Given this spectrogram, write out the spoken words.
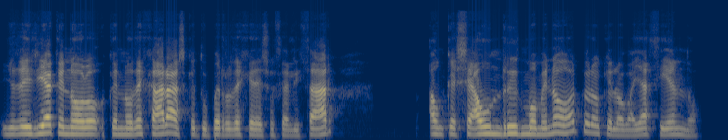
Yo diría que no, que no dejaras que tu perro deje de socializar, aunque sea a un ritmo menor, pero que lo vaya haciendo.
